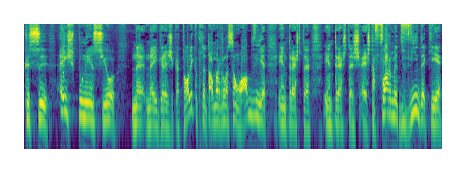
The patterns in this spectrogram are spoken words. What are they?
que se exponenciou na, na, Igreja Católica. Portanto, há uma relação óbvia entre esta, entre estas, esta forma de vida que é,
